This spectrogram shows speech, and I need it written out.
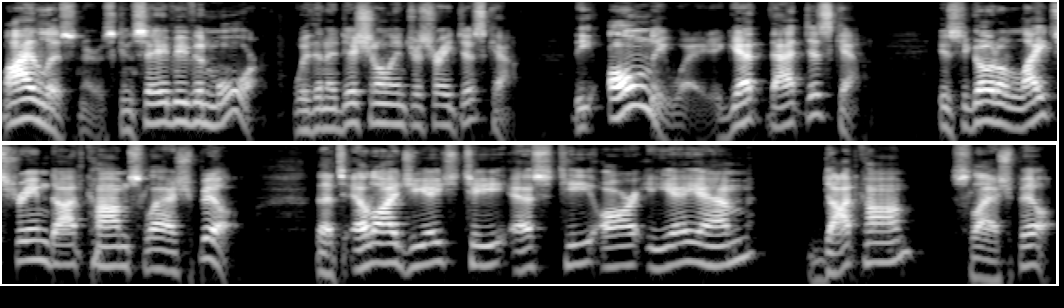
My listeners can save even more with an additional interest rate discount. The only way to get that discount is to go to lightstream.com slash bill. That's L-I-G-H-T-S-T-R-E-A-M dot com slash bill.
